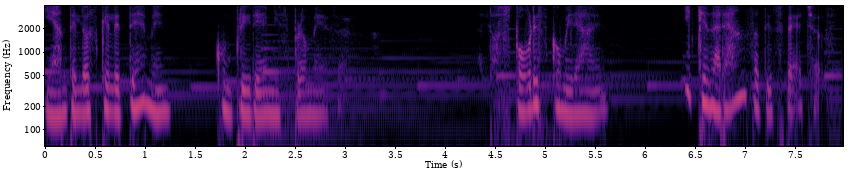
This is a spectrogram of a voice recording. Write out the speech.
y ante los que le temen cumpliré mis promesas. Los pobres comerán y quedarán satisfechos.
